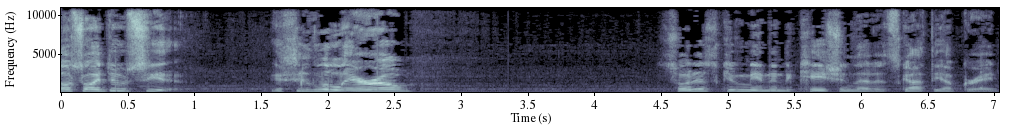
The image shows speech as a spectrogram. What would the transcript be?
Oh, so I do see it. You see the little arrow? So it is giving me an indication that it's got the upgrade.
